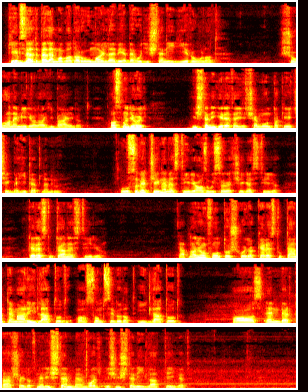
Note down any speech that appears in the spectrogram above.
Képzeld bele magad a római levélbe, hogy Isten így ír rólad. Soha nem írja le a hibáidat. Azt mondja, hogy Isten ígéreteit sem mondta kétségbe hitetlenül. Ószövetség nem ezt írja, az új szövetség ezt írja. Kereszt után ezt írja. Tehát nagyon fontos, hogy a kereszt után te már így látod a szomszédodat, így látod az embertársaidat, mert Istenben vagy, és Isten így lát téged.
